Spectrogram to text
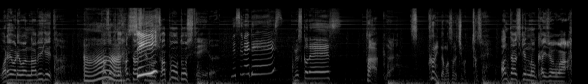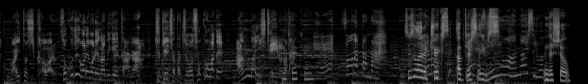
我々はナビゲーター。家 Ah, 族でハンター see? サポートしている。娘です。息子です。たくすっかり騙されちまったぜハンター試験の会場は毎年変わる。そこで我々ナビゲーターが受験者たちをそこまで案内しているのだ。Okay, okay. へえそうだったんだ。So there's a lot of tricks up their sleeves in this show.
